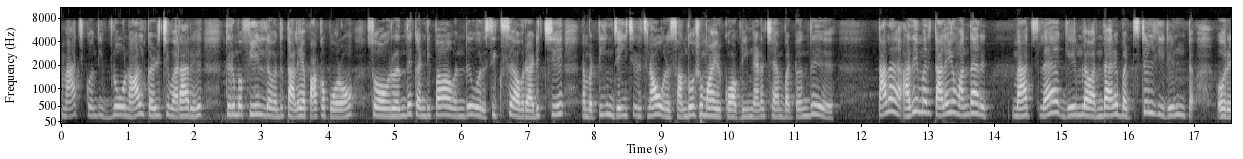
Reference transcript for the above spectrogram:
மேட்ச்க்கு வந்து இவ்வளோ நாள் கழிச்சு வராரு. திரும்ப ஃபீல்டில் வந்து தலையை பார்க்க போகிறோம் ஸோ அவர் வந்து கண்டிப்பாக வந்து ஒரு சிக்ஸ் அவர் அடித்து நம்ம டீம் ஜெயிச்சிருச்சுன்னா ஒரு சந்தோஷமா இருக்கும் அப்படின்னு நினச்சேன். பட் வந்து தலை அதே மாதிரி தலையும் வந்தார் மேட்ச்ல கேம்ல வந்தார் பட் ஸ்டில் ஹி டென்ட் ஒரு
